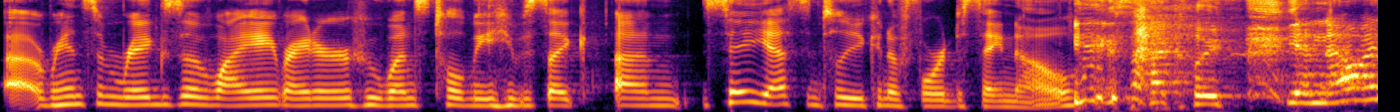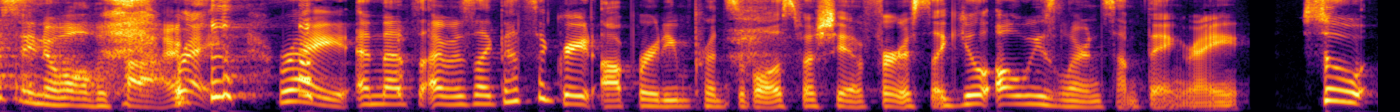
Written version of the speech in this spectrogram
uh, Ransom Riggs, a YA writer, who once told me he was like, um, "Say yes until you can afford to say no." Exactly. Yeah. Now I say no all the time. right, right. And that's I was like, that's a great operating principle, especially at first. Like you'll always learn something, right? So,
